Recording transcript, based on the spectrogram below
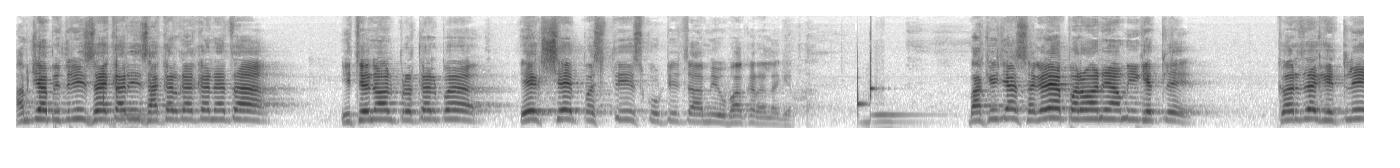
आमच्या बिद्री सहकारी साखर कारखान्याचा इथेनॉल प्रकल्प एकशे पस्तीस कोटीचा आम्ही उभा करायला घेतला. बाकीच्या सगळ्या परवाने आम्ही घेतले कर्ज घेतले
